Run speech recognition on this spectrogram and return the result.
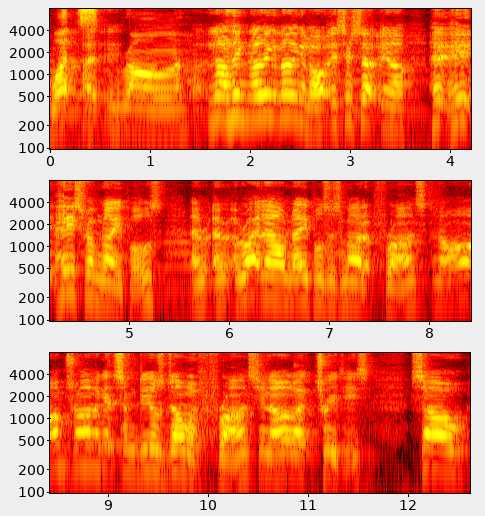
What's I- wrong? Uh, nothing, nothing, nothing at all. It's just that, you know, he, he, he's from Naples, and, and right now Naples is mad at France. You know, I'm trying to get some deals done with France, you know, like treaties. So,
